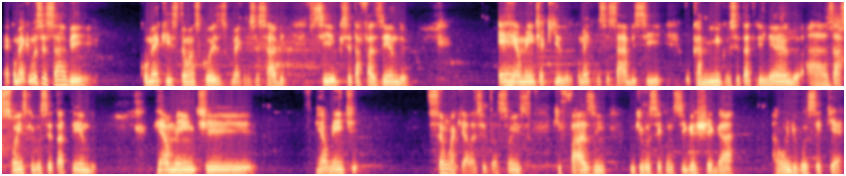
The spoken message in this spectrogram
É como é que você sabe como é que estão as coisas? Como é que você sabe se o que você está fazendo é realmente aquilo? Como é que você sabe se o caminho que você está trilhando, as ações que você está tendo, realmente, realmente são aquelas situações que fazem com que você consiga chegar aonde você quer?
